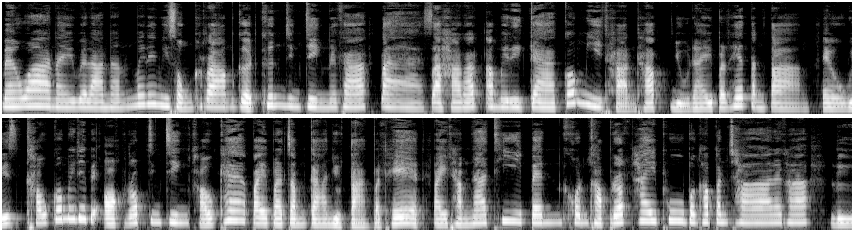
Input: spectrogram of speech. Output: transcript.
แม้ว่าในเวลานั้นไม่ได้มีสงครามเกิดขึ้นจริง ๆ นะคะ แต่สหรัฐอเมริกาก็มีฐานทัพอยู่ในประเทศต่างๆ เอลวิสเขาก็ไม่ได้ไปออกรบจริง ๆ เขาแค่ไปประจำการอยู่ต่างประเทศ ไปทำหน้าที่เป็นคนขับรถให้ผู้บังคับบัญชานะคะ หรือ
